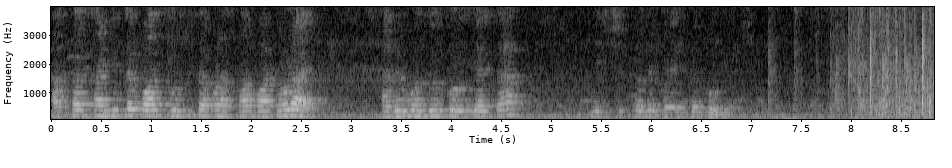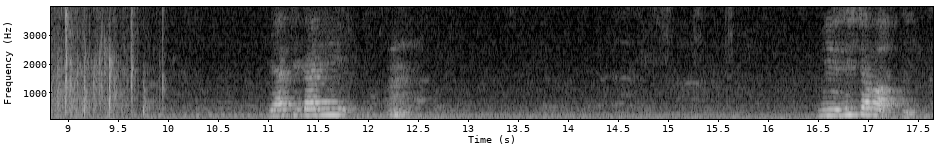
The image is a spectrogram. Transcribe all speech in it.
आता सांगितलं पाच गोष्टीचा प्रस्ताव पाठवलाय. आम्ही मंजूर करून घ्यायचा. निश्चितपणे प्रयत्न करूया. या ठिकाणी विहिरीच्या बाबतीत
